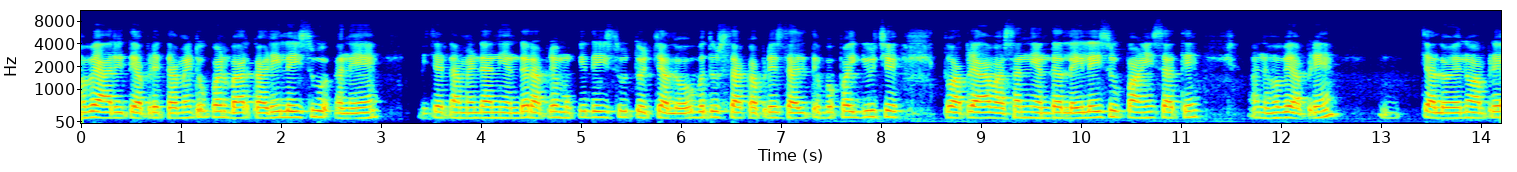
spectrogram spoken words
હવે આ રીતે આપણે ટામેટું પણ બહાર કાઢી લઈશું અને બીજા ટામેટાની અંદર આપણે મૂકી દઈશું. તો ચાલો બધું શાક આપણે સારી રીતે બફાઈ ગયું છે. તો આપણે આ વાસણની અંદર લઈ લઈશું પાણી સાથે અને હવે આપણે ચાલો, એનો આપણે,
